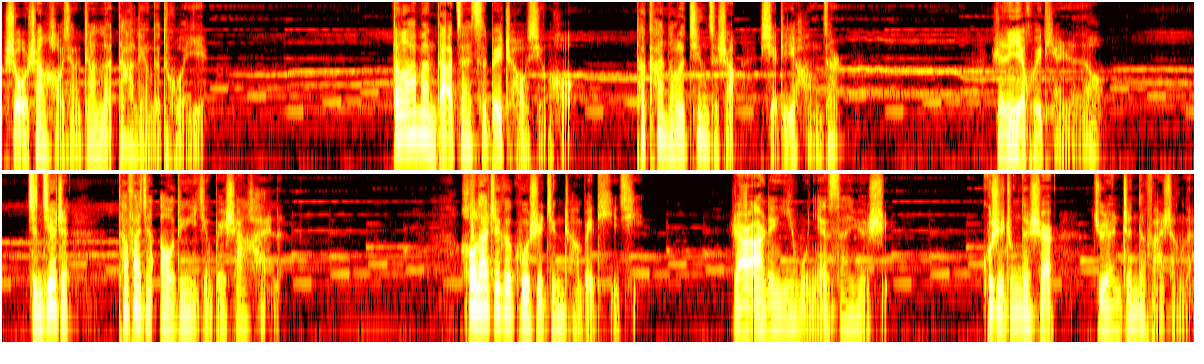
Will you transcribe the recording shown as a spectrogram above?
手上好像沾了大量的唾液。当阿曼达再次被吵醒后，他看到了镜子上写着一行字儿：“人也会舔人哦。”紧接着，他发现奥丁已经被杀害了。后来，这个故事经常被提起。然而，二零一五年三月时，故事中的事儿居然真的发生了。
